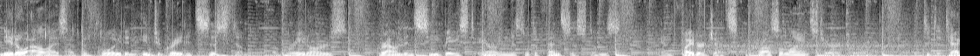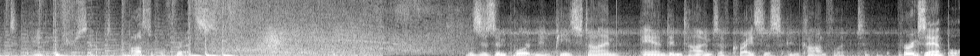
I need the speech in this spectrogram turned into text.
NATO allies have deployed an integrated system of radars, ground and sea-based air and missile defense systems, and fighter jets across Alliance territory to detect and intercept possible threats. This is important in peacetime and in times of crisis and conflict. For example,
